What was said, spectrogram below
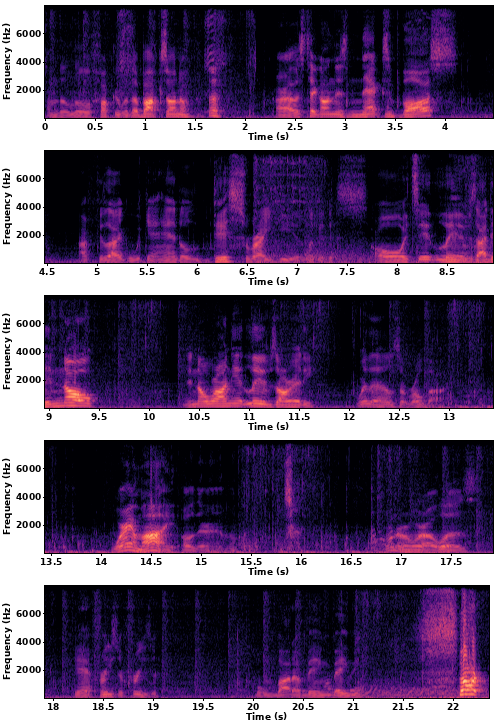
I'm the little fucker with a box on him. Alright, let's take on this next boss. I feel like we can handle this right here. Look at this. Oh, it's It Lives. I didn't know. Didn't know we're on It Lives already. Where the hell is the robot? Where am I? Oh, there I am. I wonder where I was. Yeah, freezer, freezer. Boom, bada, bing, baby. Start!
